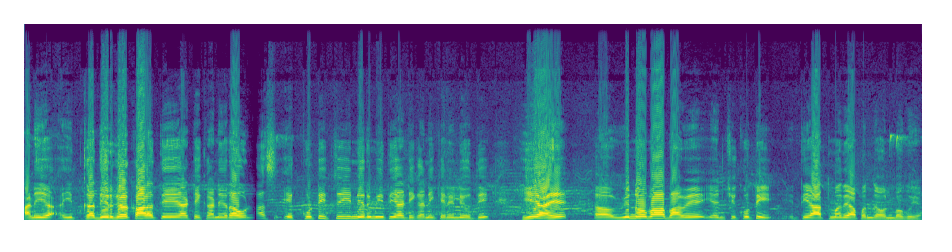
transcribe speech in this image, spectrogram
आणि इतका दीर्घकाळ ते या ठिकाणी राहून आज एक कुटीची निर्मिती या ठिकाणी केलेली होती. ही आहे विनोबा भावे यांची कुटी. ती आतमध्ये आपण जाऊन बघूया.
